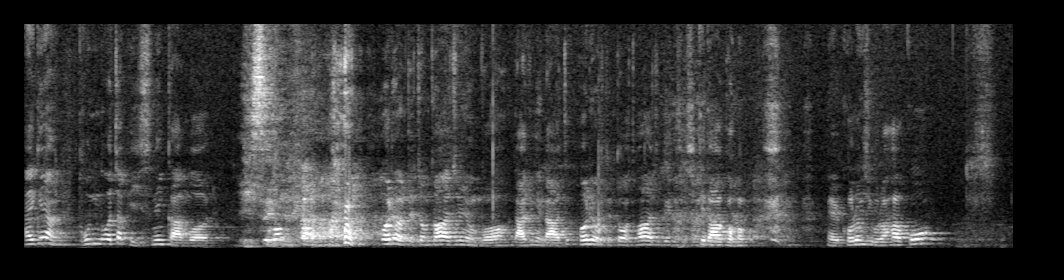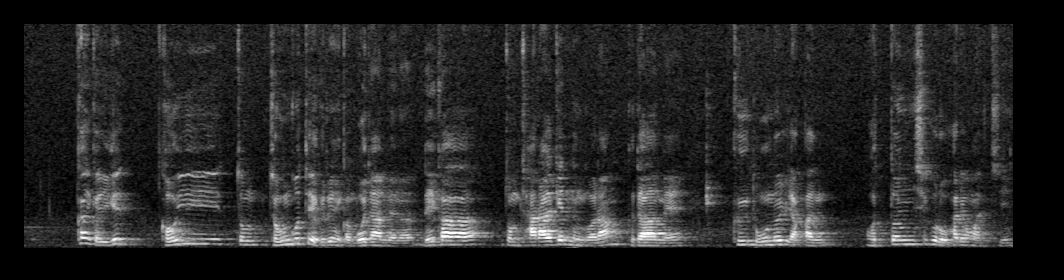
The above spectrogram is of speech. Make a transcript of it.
아니 그냥 돈 어차피 있으니까 뭐, 어, 어려울 때 좀 도와주면 뭐, 나중에 나 어려울 때 또 도와주겠지 싶기도 하고, 네, 그런 식으로 하고, 그러니까 이게 거의 좀 적은 것 같아요. 그러니까 뭐냐면은 내가 좀 잘 알겠는 거랑 그 다음에 그 돈을 약간 어떤 식으로 활용할지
